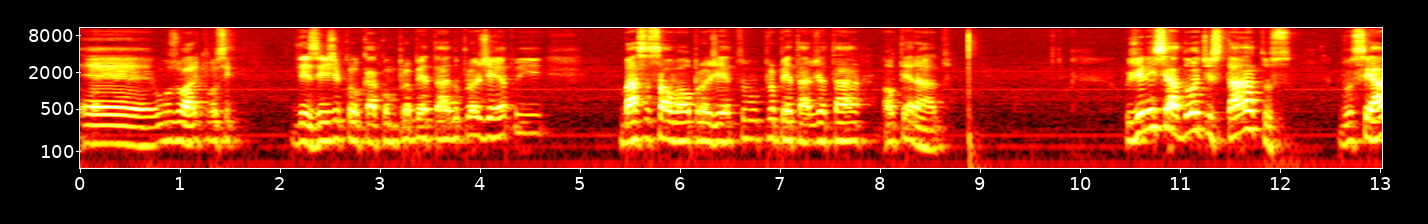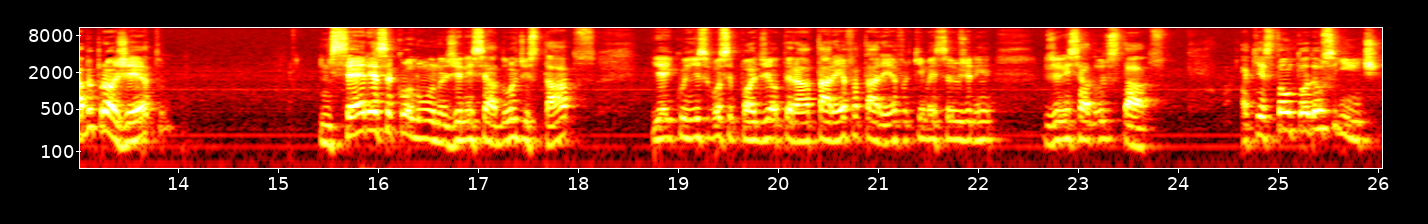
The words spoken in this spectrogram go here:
é, o usuário que você deseja colocar como proprietário do projeto e basta salvar o projeto, o proprietário já está alterado. O gerenciador de status, você abre o projeto, Insere essa coluna gerenciador de status e aí com isso você pode alterar tarefa a tarefa quem vai ser o gerenciador de status. A questão toda é o seguinte,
